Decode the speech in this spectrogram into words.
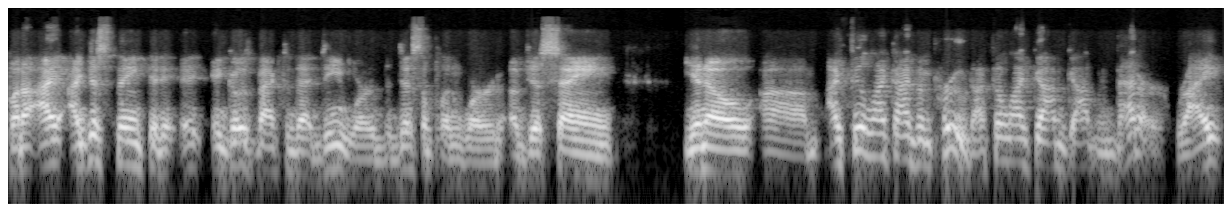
But I, I just think that it, it goes back to that D word, the discipline word of just saying, you know, um, I feel like I've improved. I feel like I've gotten better, right?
